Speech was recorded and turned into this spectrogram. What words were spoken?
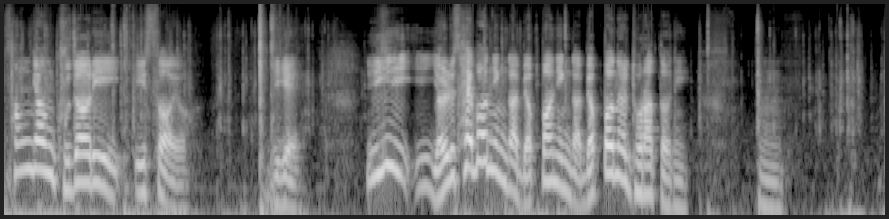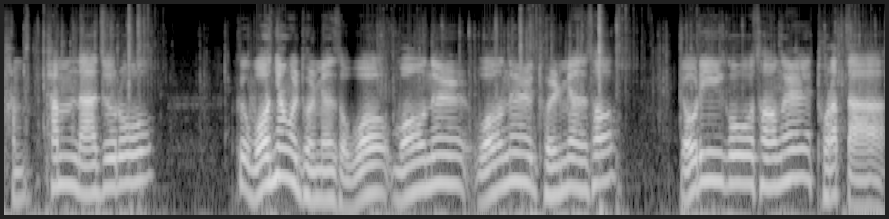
성경 구절이 있어요. 이게 이, 이 13번인가 몇 번인가 몇 번을 돌았더니 음, 밤, 밤낮으로 그 원형을 돌면서 원, 원을 원을 돌면서 여리고성을 돌았다.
